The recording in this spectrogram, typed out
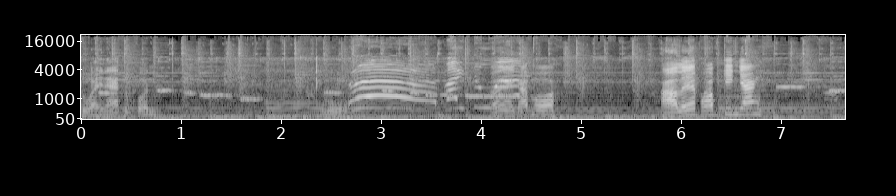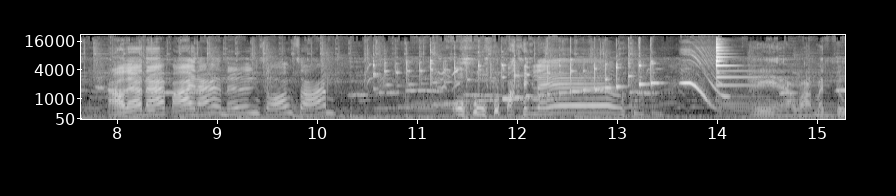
สวยนะทุกคน โอ้ไปดูว่าไงครับโม เอาเลยพร้อมกิ้งยัง เอาแล้วนะ ไปนะหนึ่งสองสามโอ้โห ไปแล้ว นี่นะว่ามาดู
